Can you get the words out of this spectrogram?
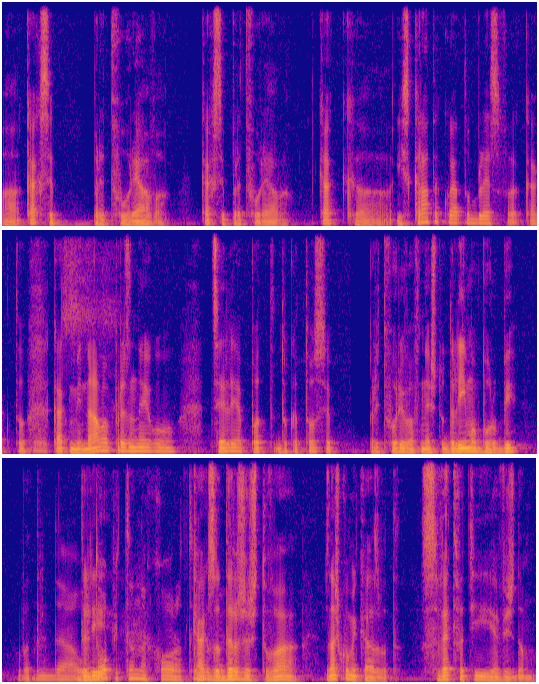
а как се претворява. Как се претворява. Как а, искрата, която блесва, както, как минава през него целият път, докато се притвори в нещо. Дали има борби вътре. Да, от Дали- опита на хората. Как задържаш това? Знаеш какво ми казват? Светва ти и я виждам.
